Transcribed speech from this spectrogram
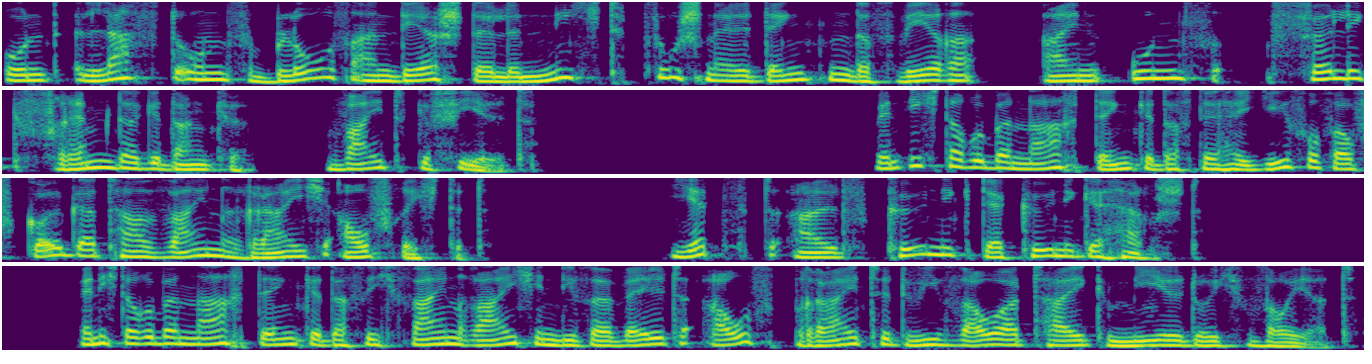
Und lasst uns bloß an der Stelle nicht zu schnell denken, das wäre ein uns völlig fremder Gedanke, weit gefehlt. Wenn ich darüber nachdenke, dass der Herr Jesus auf Golgatha sein Reich aufrichtet, jetzt als König der Könige herrscht, wenn ich darüber nachdenke, dass sich sein Reich in dieser Welt ausbreitet wie Sauerteig Mehl durchsäuert,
